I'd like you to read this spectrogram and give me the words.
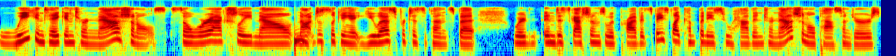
we can take internationals. So we're actually now not just looking at US participants, but we're in discussions with private spaceflight companies who have international passengers,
